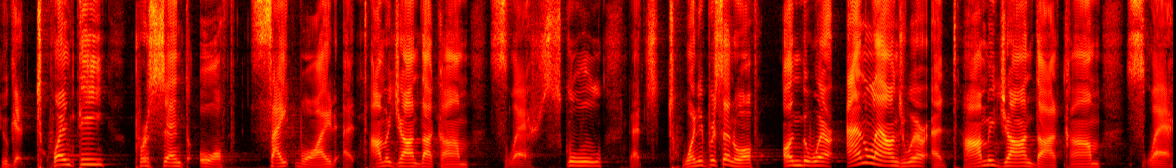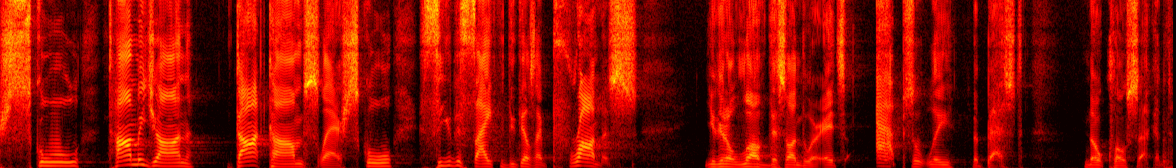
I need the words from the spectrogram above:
You'll get 20% off site wide at TommyJohn.com slash school. That's 20% off underwear and loungewear at TommyJohn.com slash school. TommyJohn.com slash school. See the site for details. I promise you're going to love this underwear. It's absolutely the best. No close second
